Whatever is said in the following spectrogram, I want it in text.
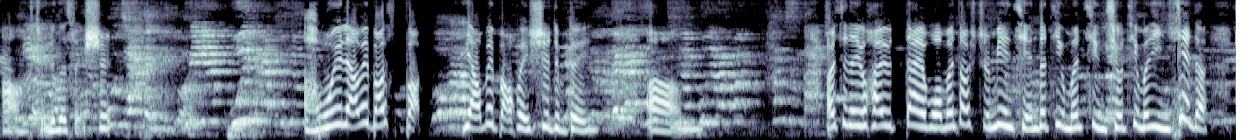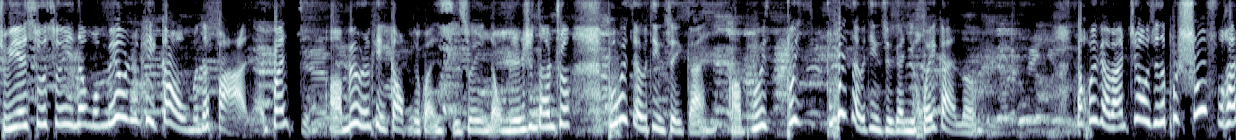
啊，属灵的损失。啊，我有两位保保两位保会师，对不对？啊。而且呢，又还有带我们到神面前的替我们请求、替我们引荐的主耶稣，所以呢，我们没有人可以告我们的法官司啊，没有人可以告我们的官司，所以呢，我们人生当中不会再有定罪感啊，不会不不会再有定罪感。你悔改了，那悔改完之后觉得不舒服，好像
